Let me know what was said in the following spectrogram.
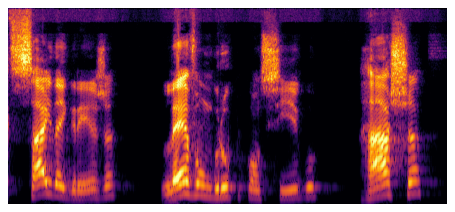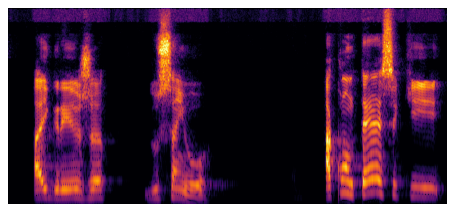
sai da igreja, leva um grupo consigo, racha a igreja do Senhor. Acontece que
